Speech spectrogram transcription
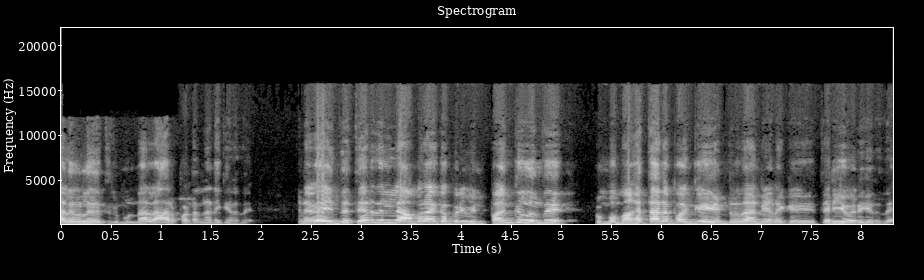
அலுவலகத்திற்கு முன்னால் ஆர்ப்பாட்டம் நடக்கிறது. எனவே இந்த தேர்தலில் அமலாக்க பிரிவின் பங்கு வந்து ரொம்ப மகத்தான பங்கு என்றுதான் எனக்கு தெரிய வருகிறது.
